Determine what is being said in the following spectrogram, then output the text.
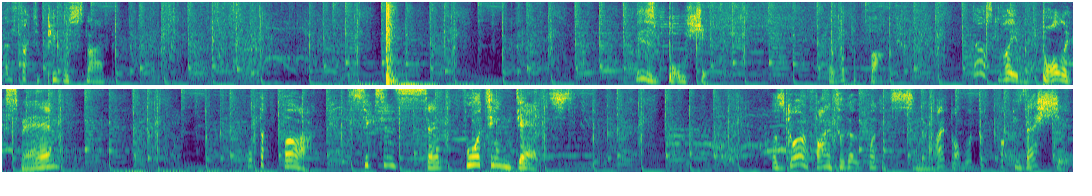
How the fuck do people snipe? This is bullshit. Like, what the fuck? Complete bollocks, man. What the fuck? Six and seven, 14 deaths. I was going fine until I got the fucking sniper. What the fuck is that shit?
